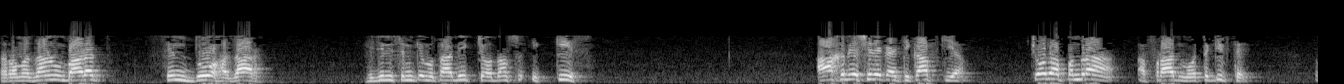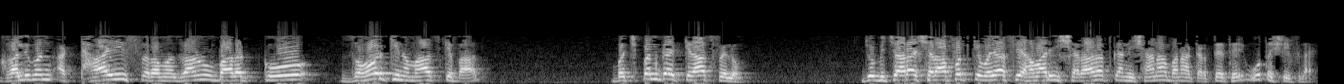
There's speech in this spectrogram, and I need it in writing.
رمضان مبارک سن دو ہزار، ہجری سن کے مطابق چودہ سو اکیس، آخری اشرے کا احتکاب کیا۔ چودہ پندرہ افراد متقف تھے۔ غالباً اٹھائیس رمضان مبارک کو ظہر کی نماز کے بعد بچپن کا ایک کلاس فیلو، جو بیچارہ شرافت کی وجہ سے ہماری شرارت کا نشانہ بنا کرتے تھے، وہ تشریف لائے۔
